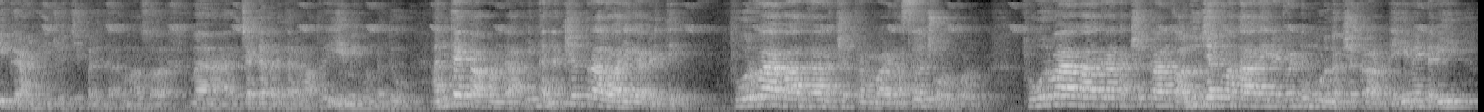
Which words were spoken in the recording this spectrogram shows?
ఈ గ్రహణం నుంచి వచ్చే ఫలితాలు మా చెడ్డ ఫలితాలు మాత్రం ఏమీ ఉండదు. అంతేకాకుండా ఇంకా నక్షత్రాల వారీగా వెళితే పూర్వభాద్ర నక్షత్రం వాళ్ళు అసలు చూడకూడదు. పూర్వభాద్ర నక్షత్రానికి అనుజన్మతారైనటువంటి మూడు నక్షత్రాలు ఉంటాయి. ఏమేంటవి?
